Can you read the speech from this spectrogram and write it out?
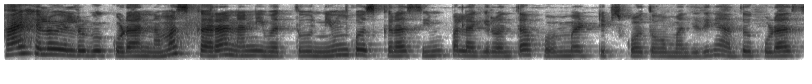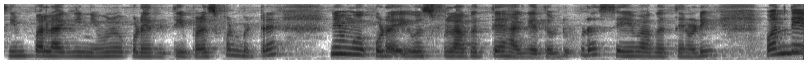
ಹಾಯ್ ಹಲೋ ಎಲ್ರಿಗೂ ಕೂಡ ನಮಸ್ಕಾರ. ನಾನು ಇವತ್ತು ನಿಮಗೋಸ್ಕರ ಸಿಂಪಲ್ ಆಗಿರುವಂಥ ಹೋಮ್ ಮೇಡ್ ಟಿಪ್ಸ್ಗಳು ತೊಗೊಂಬಂದಿದ್ದೀನಿ. ಅದು ಕೂಡ ಸಿಂಪಲ್ ಆಗಿ ನೀವು ಕೂಡ ರೀತಿ ಬಳಸ್ಕೊಂಡ್ಬಿಟ್ರೆ ನಿಮಗೂ ಕೂಡ ಯೂಸ್ಫುಲ್ ಆಗುತ್ತೆ. ಹಾಗೆ ದುಡ್ಡು ಕೂಡ ಸೇವ್ ಆಗುತ್ತೆ ನೋಡಿ. ಒಂದೇ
